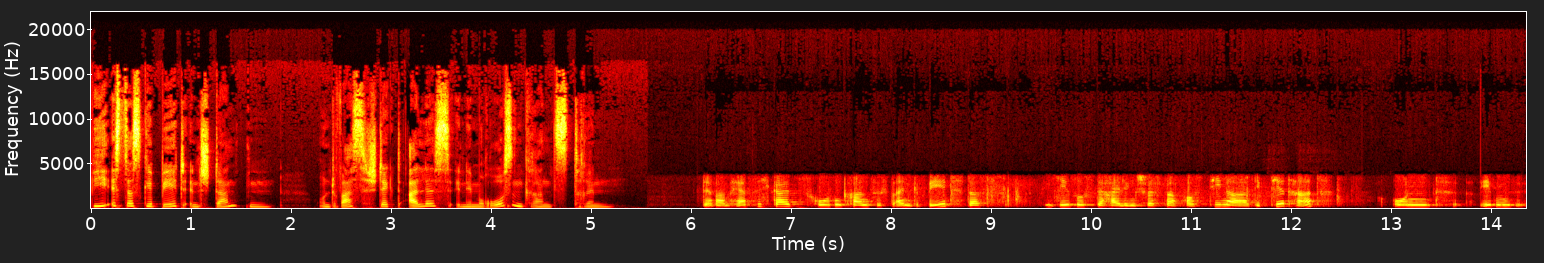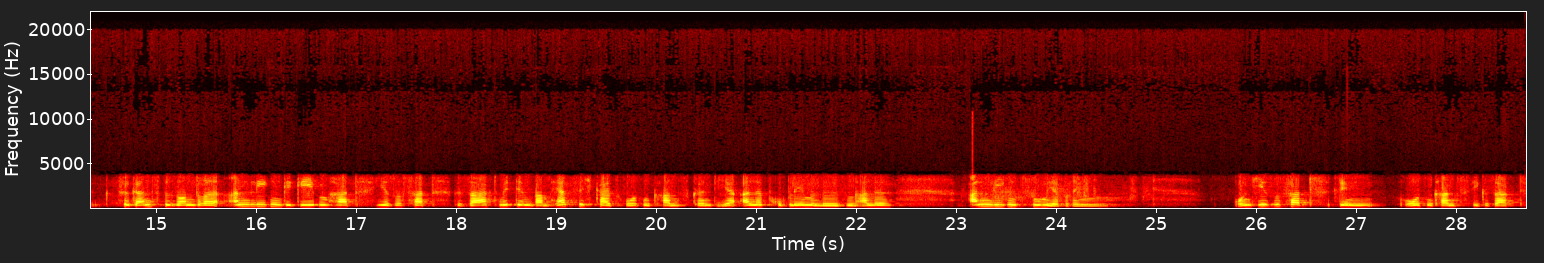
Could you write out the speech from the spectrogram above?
Wie ist das Gebet entstanden und was steckt alles in dem Rosenkranz drin? Der Barmherzigkeitsrosenkranz ist ein Gebet, das Jesus der heiligen Schwester Faustina diktiert hat. und eben für ganz besondere Anliegen gegeben hat. Jesus hat gesagt, mit dem Barmherzigkeitsrosenkranz könnt ihr alle Probleme lösen, alle Anliegen zu mir bringen. Und Jesus hat den Rosenkranz, wie gesagt,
